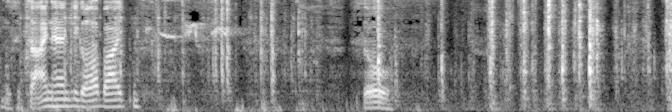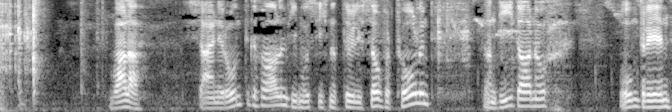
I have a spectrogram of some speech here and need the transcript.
Muss jetzt einhändig arbeiten. So. Voilà. ist eine runtergefallen, die muss ich natürlich sofort holen. Dann die da noch umdrehen.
